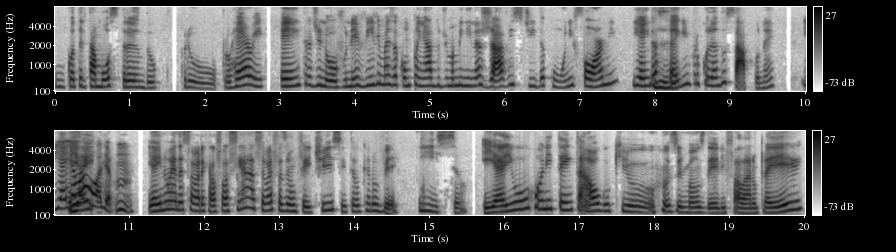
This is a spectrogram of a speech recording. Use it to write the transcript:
enquanto ele tá mostrando pro, pro Harry, entra de novo o Neville, mas acompanhado de uma menina já vestida com uniforme e ainda uhum. seguem procurando o sapo, né? E aí e ela aí, olha. Hum. E aí não é nessa hora que ela fala assim: ah, você vai fazer um feitiço, então eu quero ver. Isso. E aí o Rony tenta algo que o, os irmãos dele falaram para ele,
